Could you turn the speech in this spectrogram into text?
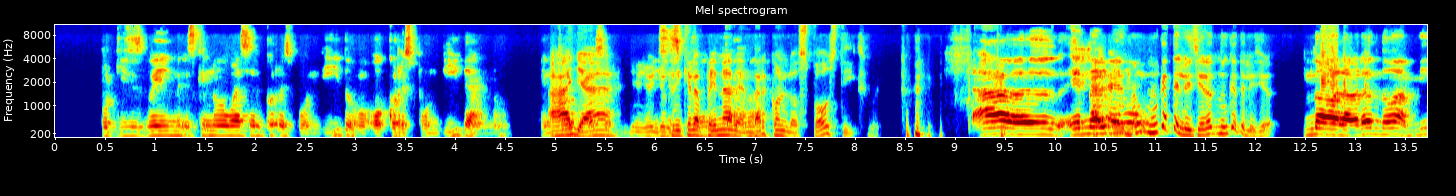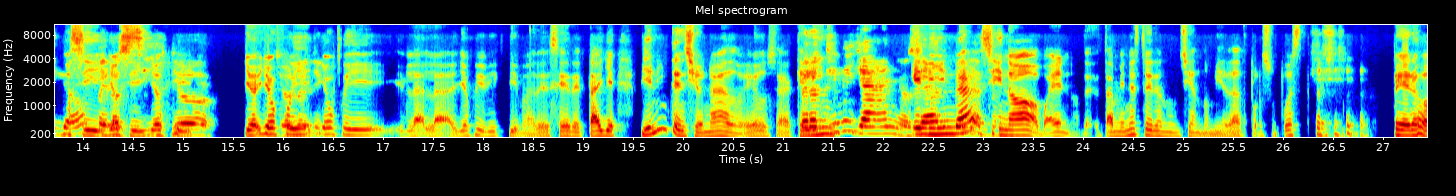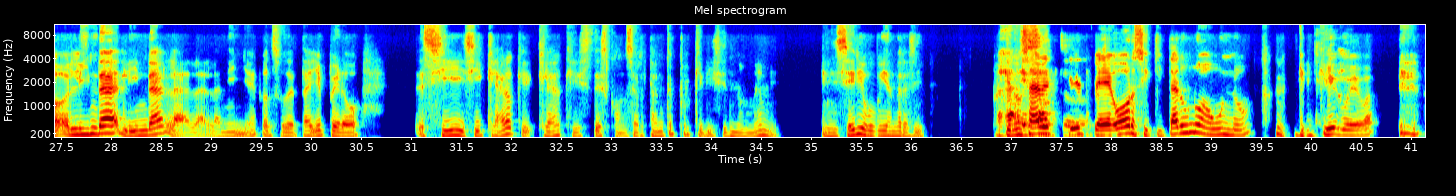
porque dices, güey, es que no va a ser correspondido o correspondida, ¿no? En Ah, caso, ya, yo, yo, yo creí que la pena de andar con los post-its, güey. ah, en Ah, eh, ¿nu- algún, ¿Nunca te lo hicieron? ¿Nunca te lo hicieron? no, la verdad no, a mí Yo no, sí, yo pero sí, yo sí sí. yo, Yo, yo yo lo fui, yo fui la, la, yo fui víctima de ese detalle. Bien intencionado, ¿eh? O sea, qué Pero lin- tiene ya años, qué ya ahorita linda. Sí, no. no, bueno, de- también estoy denunciando mi edad, por supuesto. Pero linda, linda la, la, la niña con su detalle, pero sí, sí, claro que, claro que es desconcertante porque dices, no mames, ¿en serio voy a andar así? Porque Ajá, no sabes qué es exacto. peor, si quitar uno a uno, que qué hueva,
